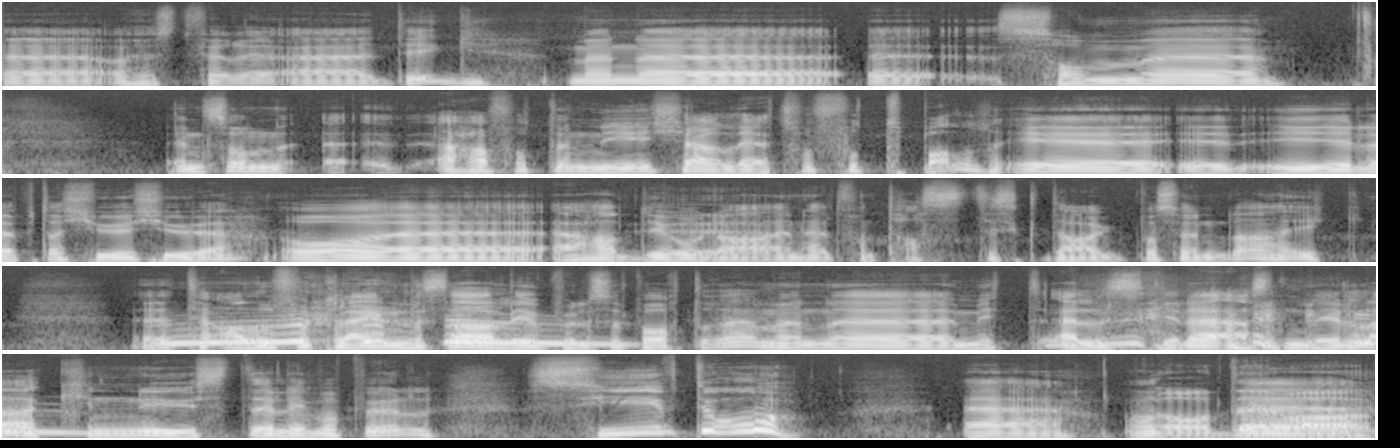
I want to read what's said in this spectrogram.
Eh, og høstferie er digg, men eh, eh, som eh, en sånn eh, Jeg har fått en ny kjærlighet for fotball i, i, i løpet av 2020. Og eh, jeg hadde jo da en helt fantastisk dag på søndag. Gikk, eh, til all forkleinelse av Liverpool-supportere, men eh, mitt elskede Aston Villa knuste Liverpool 7-2! Eh, Og det var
